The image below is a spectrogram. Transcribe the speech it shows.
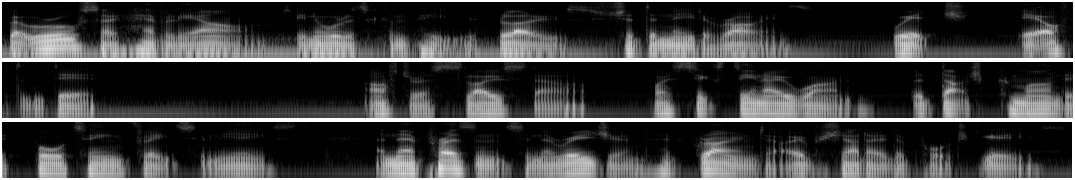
but were also heavily armed in order to compete with blows should the need arise, which it often did. After a slow start, by 1601, the Dutch commanded 14 fleets in the east, and their presence in the region had grown to overshadow the Portuguese.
